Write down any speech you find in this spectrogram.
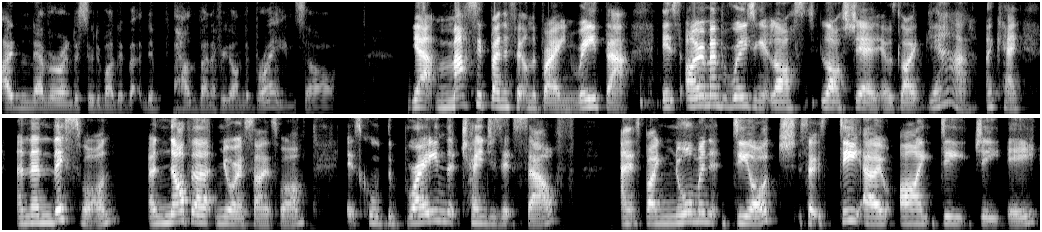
i'd never understood about the, the health benefit on the brain. So, yeah, massive benefit on the brain. Read that. It's I remember reading it last last year and it was like, yeah, okay. And then this one, another neuroscience one, it's called The Brain That Changes Itself, and it's by Norman Doidge. So it's D O I D G E.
